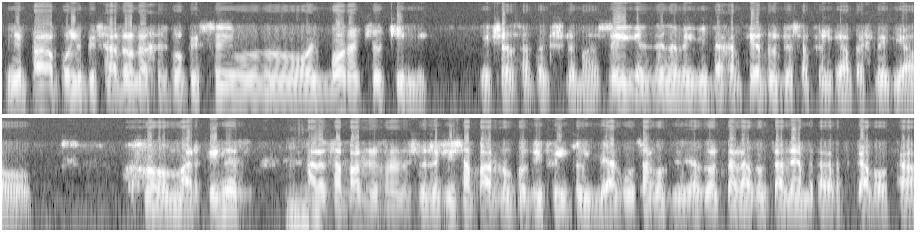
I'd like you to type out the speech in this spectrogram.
είναι πάρα πολύ πιθανό να χρησιμοποιηθεί ο Ιμπόρα και ο Κίνη. Δεν ξέρω αν θα παίξουν μαζί γιατί δεν έχει τα χαρτιά του ούτε στα φιλικά παιχνίδια ο, ο Μαρτίνες, mm-hmm. αλλά θα πάρουν χρόνο συμμετοχής, θα πάρουν οπότε οι φίλοι του Ολυμπιακού θα έχουν τη δυνατότητα να δουν τα νέα μεταγραφικά, τα,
